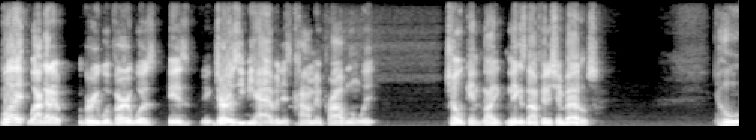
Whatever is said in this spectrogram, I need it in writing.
But what I gotta agree with Verb was is Jersey be having this common problem with choking, like niggas not finishing battles. Who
